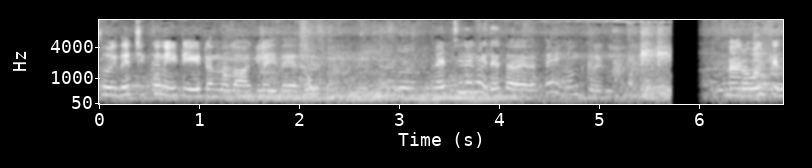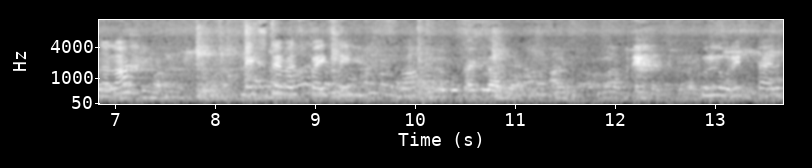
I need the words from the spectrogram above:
ಸೊ ಇದೇ? ಚಿಕನ್ ಏಯ್ಟಿ ಏಯ್ಟ್ ಅನ್ನೋಲ್ಲ ಆಗಲೇ ಇದೆ ಅದು. ರೆಡ್ ಚಿಲ್ಲಿನೂ ಇದೇ ಥರ ಇರುತ್ತೆ, ಇನ್ನೊಂದು ಗ್ರಿಲ್ ನಾ ರೋಲ್ ತಿನ್ನಲ್ಲ. ನೆಕ್ಸ್ಟ್ ಲೆವೆಲ್ ಸ್ಪೈಸಿ ಫುಲ್ ಉರಿತಾ ಇದೆ.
